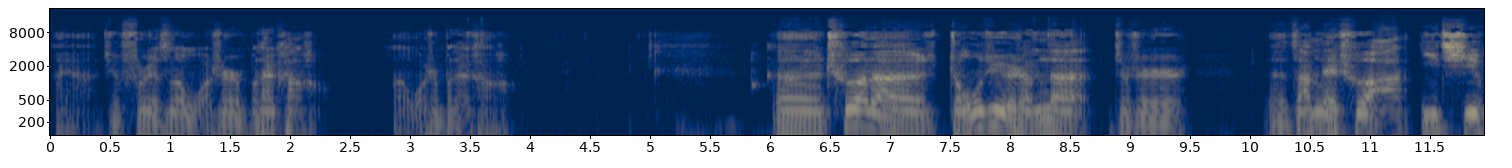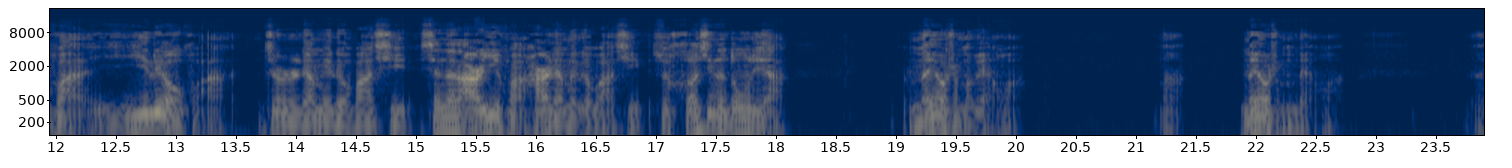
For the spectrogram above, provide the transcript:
哎呀，这福睿斯我是不太看好，啊，我是不太看好。嗯，车呢，轴距什么的，就是，呃，咱们这车啊，一七款、一六款就是两米六八七，现在的二一款还是两米六八七，所以核心的东西啊，没有什么变化，啊，没有什么变化。呃，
